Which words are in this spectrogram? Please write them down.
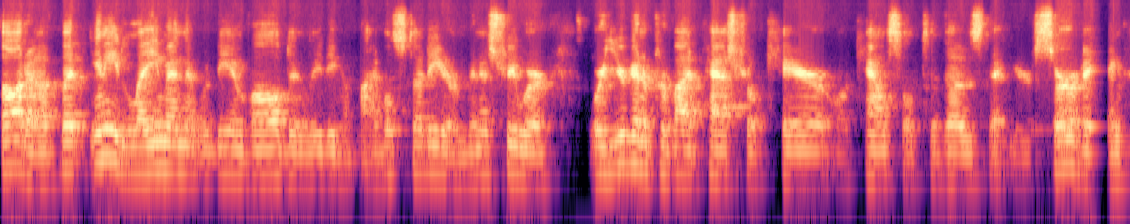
thought of, but any layman that would be involved in leading a Bible study or ministry where, where you're going to provide pastoral care or counsel to those that you're serving.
